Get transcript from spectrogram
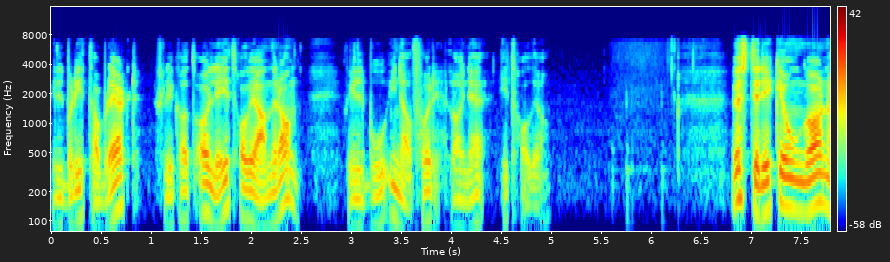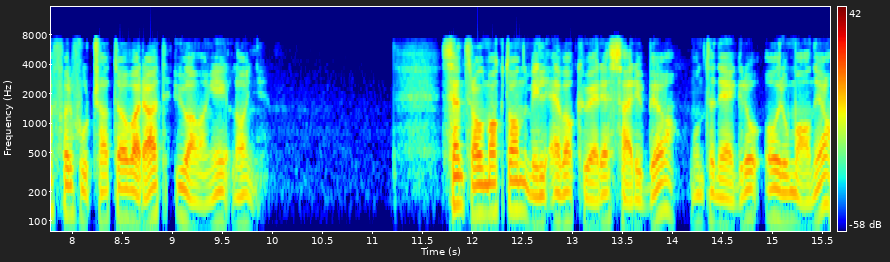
vil bli etablert, slik at alle italienerne vil bo innenfor landet Italia. Østerrike-Ungarn får fortsette å være et uavhengig land. Sentralmaktene vil evakuere Serbia, Montenegro og Romania,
